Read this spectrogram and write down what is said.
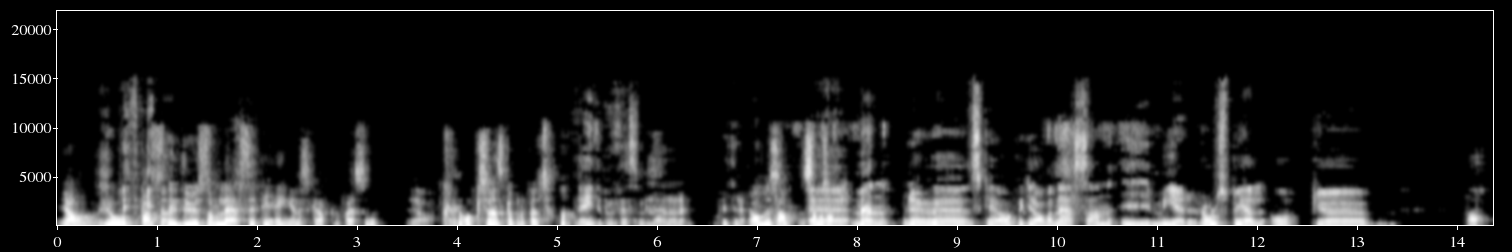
Ja, jo, fast det är du som läser till engelska professor. Ja. Och svenska professor. Jag är inte professor, lärare. Skit i det. Ja, men sam, samma sak. Eh, men nu eh, ska jag begrava näsan i mer rollspel och eh, ja,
